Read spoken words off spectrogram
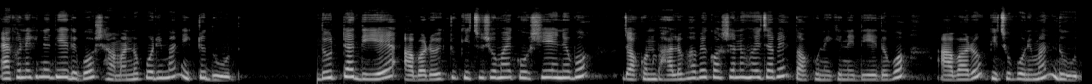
এখন এখানে দিয়ে দেবো সামান্য পরিমাণ একটু দুধ। দুধটা দিয়ে আবারও একটু কিছু সময় কষিয়ে নেব। যখন ভালোভাবে কষানো হয়ে যাবে, তখন এখানে দিয়ে দেবো আবারও কিছু পরিমাণ দুধ।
